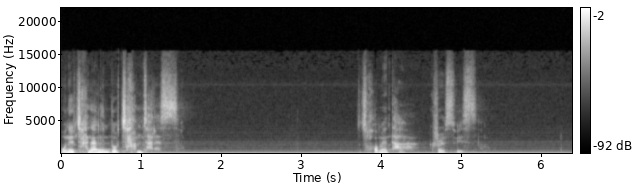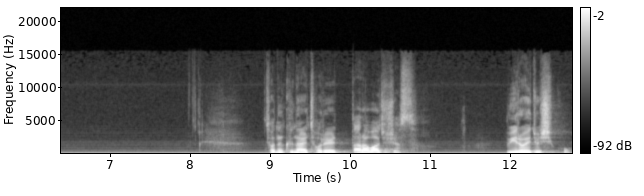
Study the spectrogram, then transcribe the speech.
오늘 찬양인도 참 잘했어. 처음엔 다 그럴 수 있어. 저는 그날 저를 따라와 주셨어. 위로해 주시고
